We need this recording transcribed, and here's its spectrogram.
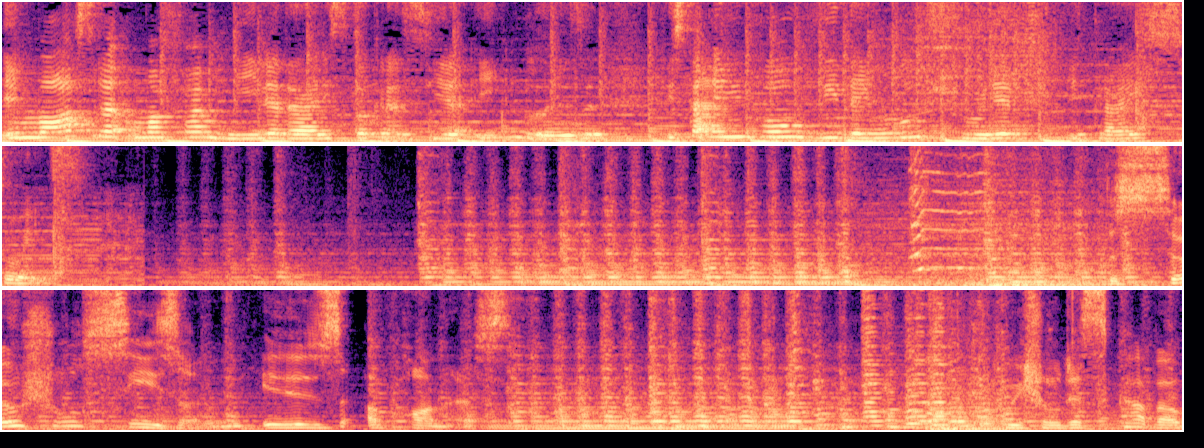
e mostra uma família da aristocracia inglesa que está envolvida em luxúria e traições. The social season is upon us. We shall discover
